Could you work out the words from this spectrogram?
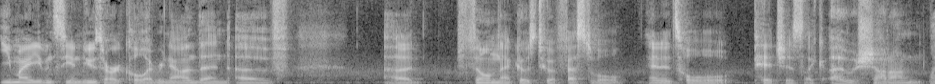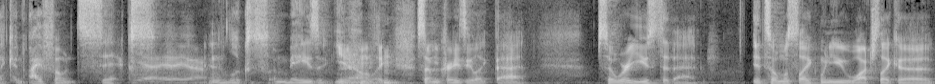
You might even see a news article every now and then of a film that goes to a festival and its whole pitch is like, oh, it was shot on like an iPhone 6. yeah, yeah. Yeah. And it looks amazing, you know, like something crazy like that. So we're used to that. It's almost like when you watch like a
